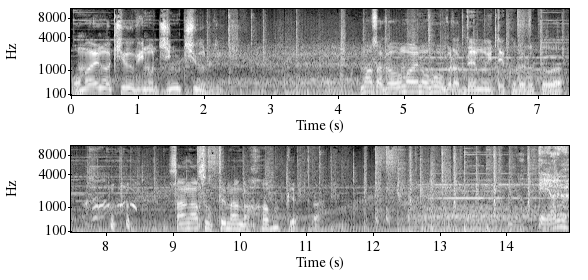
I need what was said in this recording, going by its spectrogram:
お前がキュービの人中力まさかお前の方から出向いてくれるとは。探す手間が省けた。ってやる。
